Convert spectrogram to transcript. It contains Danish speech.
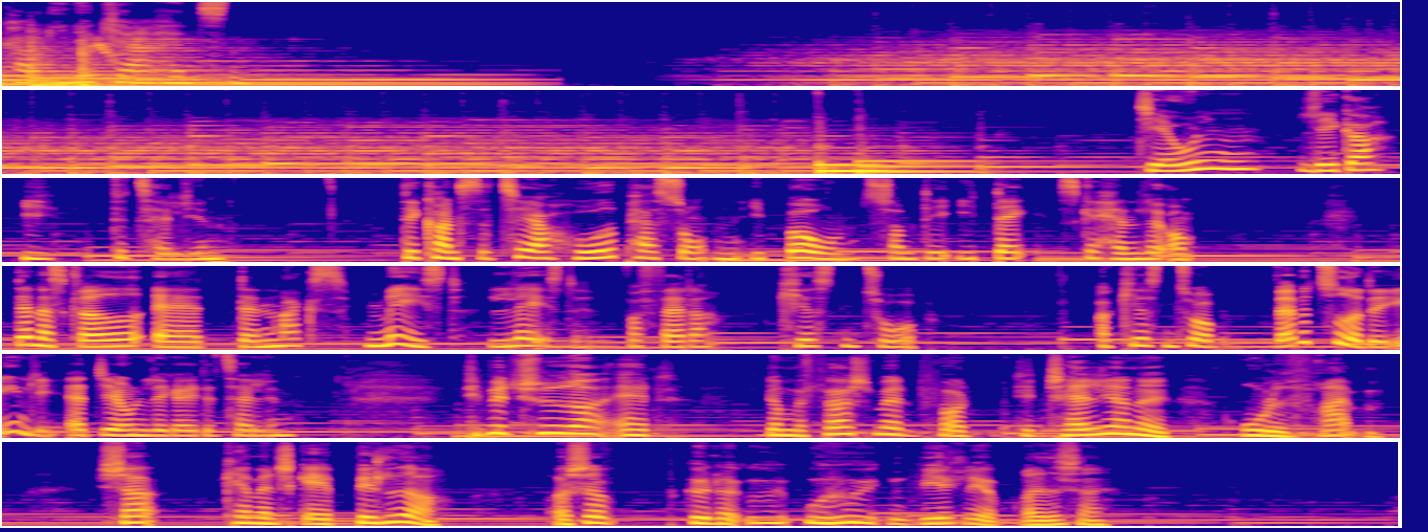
er Karoline Kjær Hansen. Djævlen ligger i detaljen. Det konstaterer hovedpersonen i bogen, som det i dag skal handle om. Den er skrevet af Danmarks mest læste forfatter, Kirsten Torp. Og Kirsten Torp, hvad betyder det egentlig, at djævlen ligger i detaljen? Det betyder, at når man først man får detaljerne rullet frem, så kan man skabe billeder, og så begynder uhyggen virkelig at brede sig.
